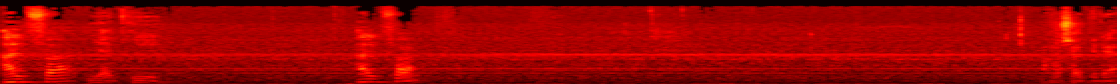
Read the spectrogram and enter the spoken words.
alfa y aquí alfa. Vamos a crear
